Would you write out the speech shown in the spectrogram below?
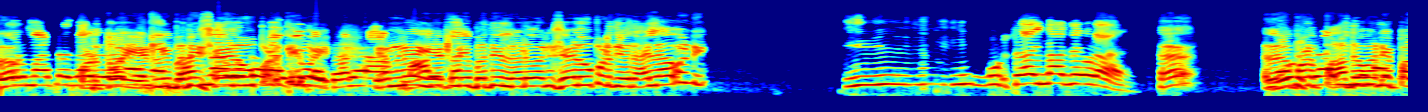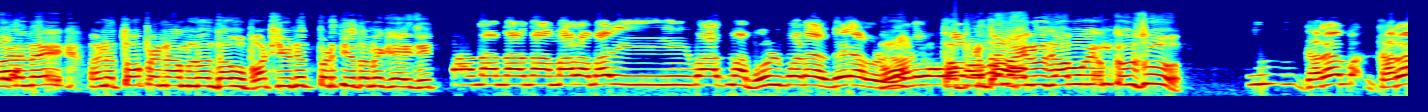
રોડ માટે પણ તો એટલી બધી શૈળ ઉપડતી હોય. એમને એટલી બધી લડવાની શૈળ ઉપડતી હોય તો હાલે આવવાની ને. ઈ- ઈ ગુસ્સાઈ ના કેવડાય હે? એટલે પણ પાદવાની પાળ નહીં અને તોપે નામ નોંધાવું. ભઠ્યું નથી પડતી તમે ક્યાંય જઈ? ના ના ના મારા ભાઈ ઈ વાતમાં ભૂલ પડે છે. તો પણ તો વાળો જ આવું એમ કઉ છું. ઘરે ઘરે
